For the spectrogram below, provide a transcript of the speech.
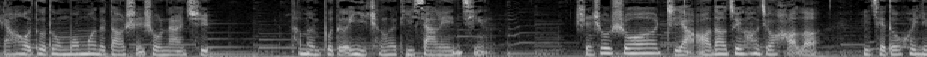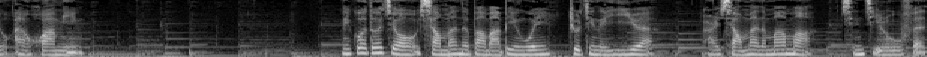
然后偷偷摸摸的到沈寿那去。他们不得已成了地下恋情。沈寿说：“只要熬到最后就好了，一切都会柳暗花明。”没过多久，小曼的爸爸病危，住进了医院，而小曼的妈妈心急如焚，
